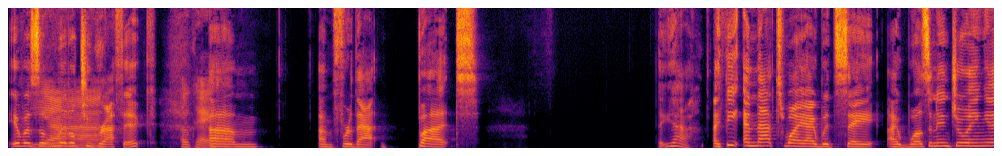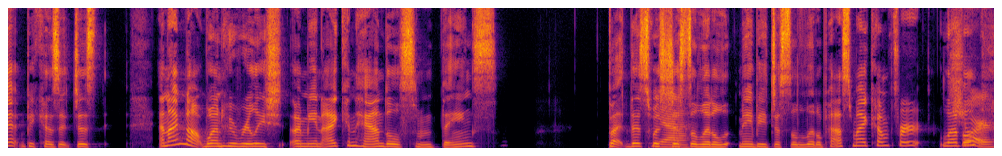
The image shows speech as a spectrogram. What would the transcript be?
It was a little too graphic Okay. um um for that. But yeah i think and that's why i would say i wasn't enjoying it because it just and i'm not one who really sh- i mean i can handle some things but this was Yeah. just a little maybe just a little past my comfort level Sure.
